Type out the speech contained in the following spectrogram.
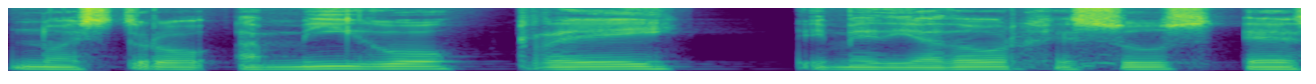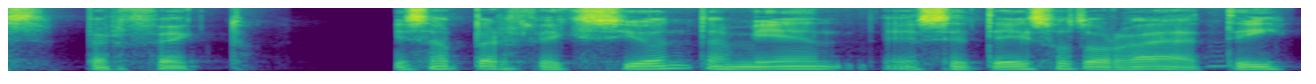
nuestro amigo, rey y mediador Jesús es perfecto. Esa perfección también eh, se te es otorgada a ti,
